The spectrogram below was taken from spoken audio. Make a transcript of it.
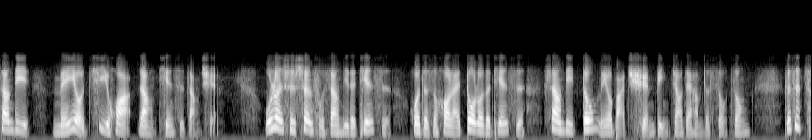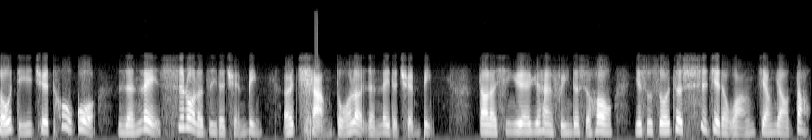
上帝没有计划让天使掌权，无论是顺服上帝的天使，或者是后来堕落的天使，上帝都没有把权柄交在他们的手中。可是仇敌却透过。人类失落了自己的权柄，而抢夺了人类的权柄。到了新约约翰福音的时候，耶稣说：“这世界的王将要到。”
